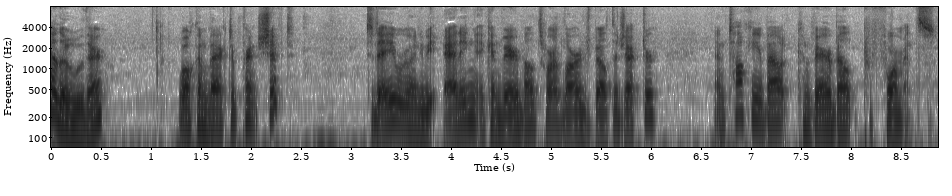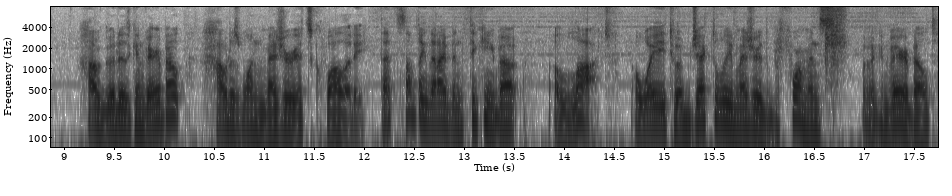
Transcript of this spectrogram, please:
Hello there. Welcome back to Print Shift. Today we're going to be adding a conveyor belt to our large belt ejector and talking about conveyor belt performance. How good is conveyor belt? How does one measure its quality? That's something that I've been thinking about a lot. A way to objectively measure the performance of a conveyor belt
